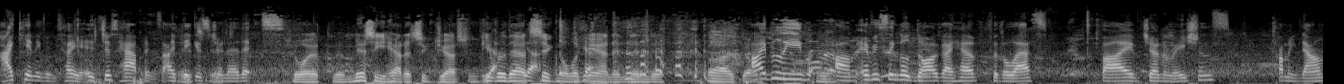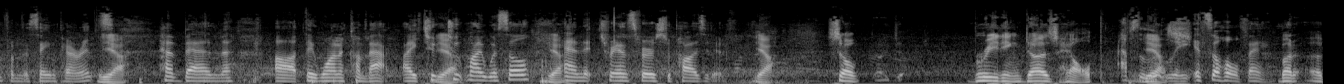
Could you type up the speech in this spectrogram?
I- can't even tell you. It just happens. I think It's- it's, genetics. So it, uh, Missy had a suggestion. Give Yeah, her that yeah, signal yeah. again, and then uh, I believe um, every single dog I have for the last five generations, coming down from the same parents, Yeah. have been uh, they want to come back. I toot, Yeah. toot my whistle, Yeah. and it transfers to positive. yeah. So uh, breeding does help. Absolutely, Yes. it's the whole thing. But uh,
